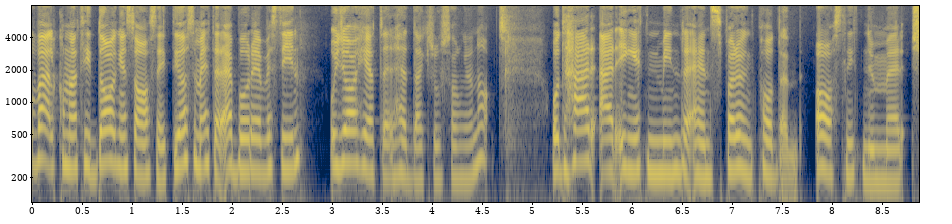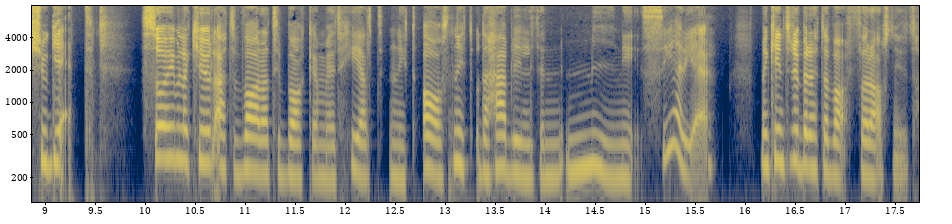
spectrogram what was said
och välkomna till dagens avsnitt. Jag som heter Ebba Revestin. Och jag heter Hedda Kroosholm Granat. Och det här är inget mindre än Sparungpodden, avsnitt nummer 21. Så himla kul att vara tillbaka med ett helt nytt avsnitt och det här blir en liten miniserie. Men kan inte du berätta vad förra avsnittet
